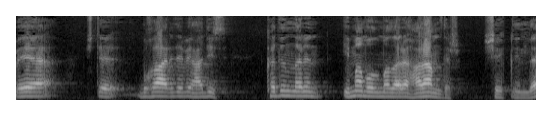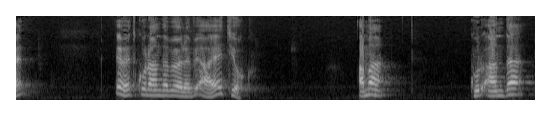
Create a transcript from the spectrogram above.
veya işte Bukhari'de bir hadis kadınların imam olmaları haramdır şeklinde. Evet Kur'an'da böyle bir ayet yok. Ama Kur'an'da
